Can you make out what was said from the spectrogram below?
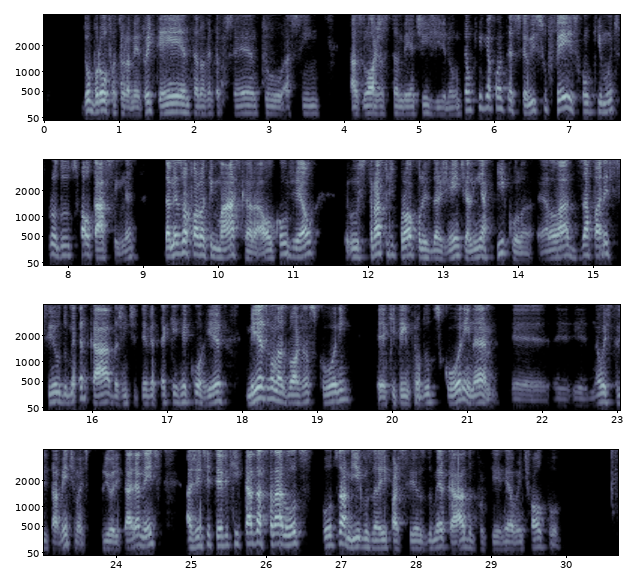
Dobrou o faturamento, 80%, 90%, assim, as lojas também atingiram. Então, o que, que aconteceu? Isso fez com que muitos produtos faltassem, né? Da mesma forma que máscara, álcool gel, o extrato de própolis da gente, a linha apícola, ela desapareceu do mercado. A gente teve até que recorrer, mesmo nas lojas Corin, eh, que tem produtos Corin, né? Eh, não estritamente, mas prioritariamente, a gente teve que cadastrar outros outros amigos aí, parceiros do mercado, porque realmente faltou.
